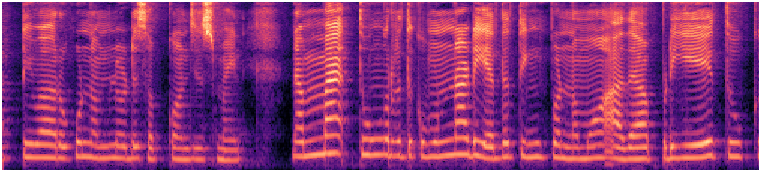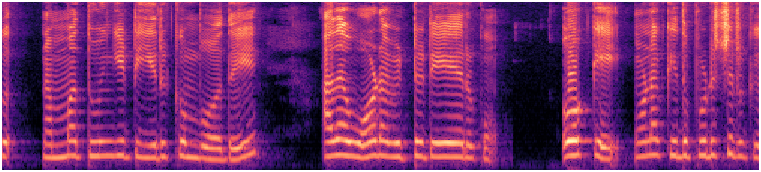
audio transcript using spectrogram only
ஆக்டிவாக இருக்கும் நம்மளோட சப்கான்ஷியஸ் மைண்ட் நம்ம தூங்குறதுக்கு முன்னாடி எதை திங்க் பண்ணமோ அதை அப்படியே தூக்கு நம்ம தூங்கிட்டு இருக்கும்போது அதை ஓட விட்டுட்டே இருக்கும். ஓகே உனக்கு இது பிடிச்சிருக்கு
